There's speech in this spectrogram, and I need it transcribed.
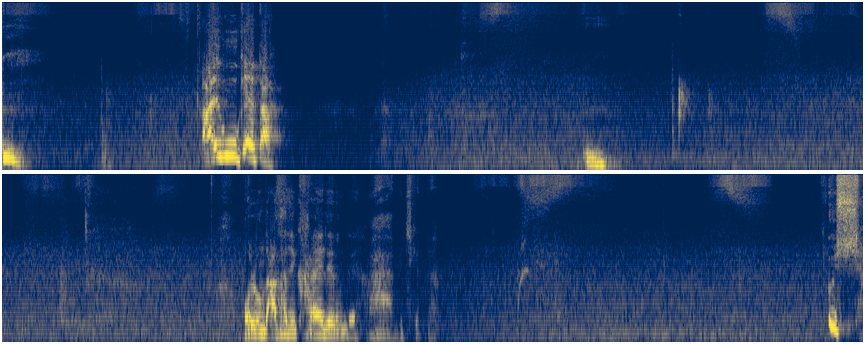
음. 아이고, 깨졌다. 음. 얼른 나사지 갈아야 되는데, 아, 미치겠다. 으쌰.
